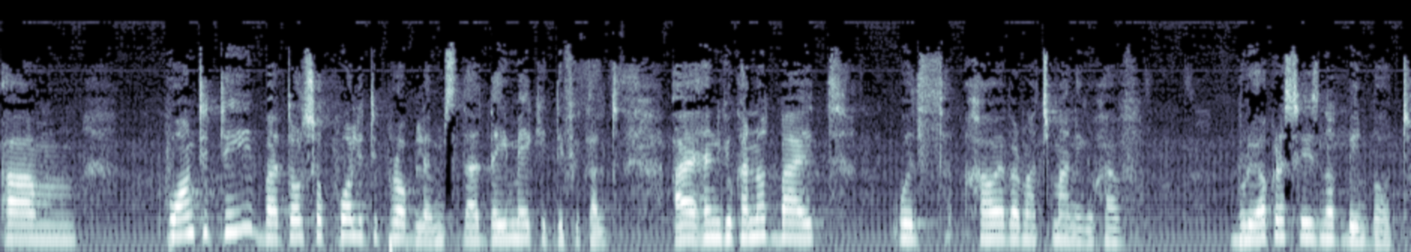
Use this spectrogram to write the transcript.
um, quantity, but also quality problems that they make it difficult. Uh, and you cannot buy it with however much money you have. Bureaucracy is not being bought.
